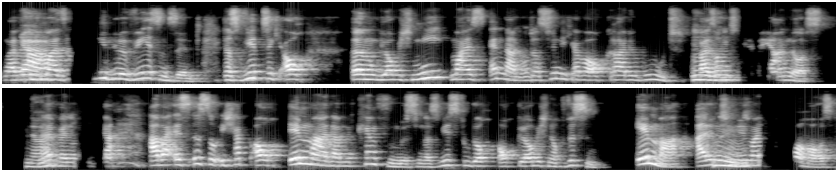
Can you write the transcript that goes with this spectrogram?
weil Ja. wir mal sensible Wesen sind. Das wird sich auch, ähm, glaube ich, niemals ändern. Und das finde ich aber auch gerade gut, weil Mhm. sonst wäre ja anders. Ja. Ne? Wenn, ja. Aber es ist so, ich habe auch immer damit kämpfen müssen. Das wirst du doch auch, glaube ich, noch wissen. Immer. Alte Mhm. mir mein voraus.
